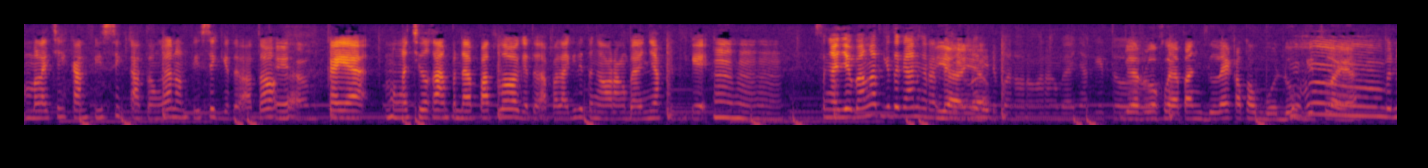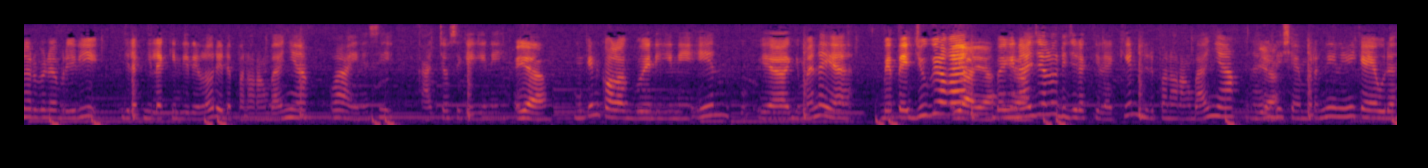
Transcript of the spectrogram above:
melecehkan fisik atau enggak non fisik gitu atau Iya. kayak mengecilkan pendapat lo gitu apalagi di tengah orang banyak gitu kayak Hmm, hmm, hmm. sengaja banget gitu kan karena Iya, lo iya. di depan orang-orang banyak gitu. Biar lo kelihatan jelek atau bodoh gitu lah ya. Hmm, bener-bener jadi jelek-jelekin diri lo di depan orang banyak. Wah ini sih kacau sih kayak gini. Iya. Mungkin kalau gue diginiin ya gimana ya bete juga kan Iya, iya, bayangin iya. aja lo dijelek-jelekin di depan orang banyak nah Iya. ini di chamber ini, ini kayak udah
